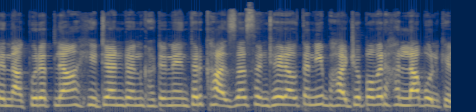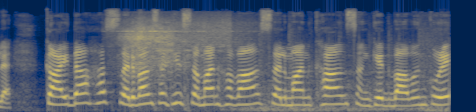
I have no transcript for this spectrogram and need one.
ते नागपुरातल्या हिट अँड रन घटनेनंतर खासदार संजय राऊतांनी भाजपवर हल्लाबोल केलाय. कायदा हा सर्वांसाठी समान हवा सलमान खान संकेत बावनकुळे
